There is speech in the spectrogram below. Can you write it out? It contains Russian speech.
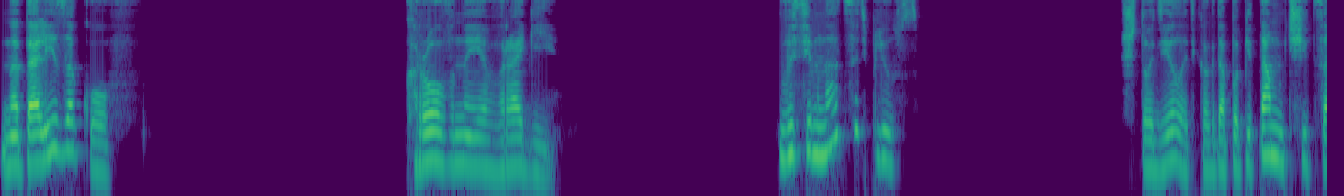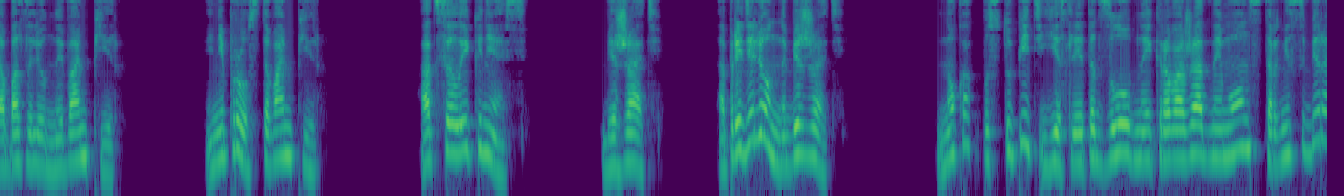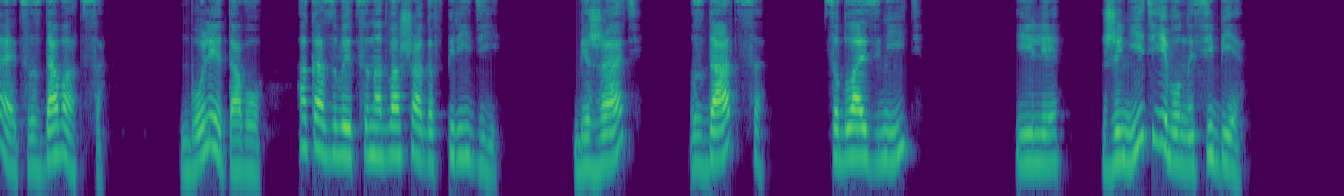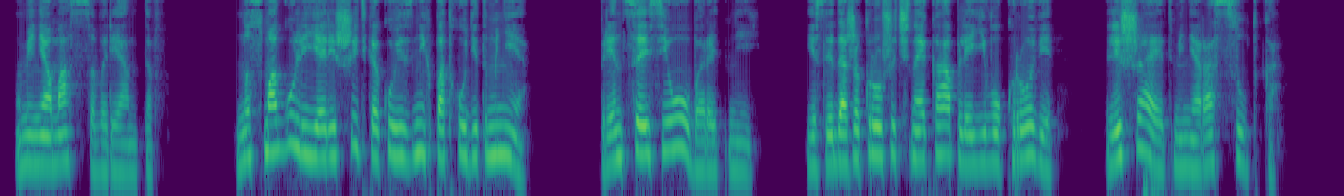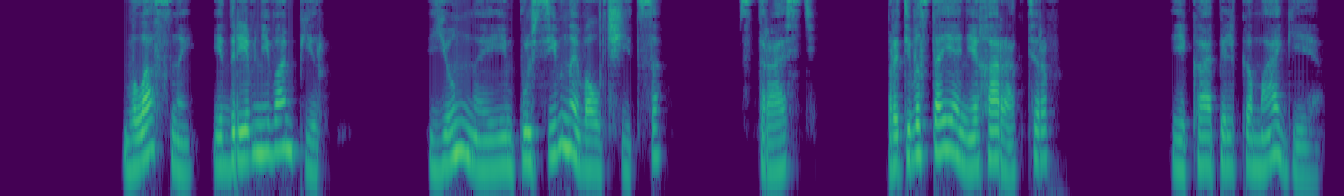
Натали Заков Кровные враги Восемнадцать плюс Что делать, когда по пятам мчится обозленный вампир? И не просто вампир, а целый князь. Бежать. Определенно бежать. Но как поступить, если этот злобный и кровожадный монстр не собирается сдаваться? Более того, оказывается на два шага впереди. Бежать? Сдаться? Соблазнить? Или женить его на себе? У меня масса вариантов. Но смогу ли я решить, какой из них подходит мне? Принцессе оборотней, если даже крошечная капля его крови лишает меня рассудка. Властный и древний вампир, юная и импульсивная волчица, страсть, противостояние характеров и капелька магии.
